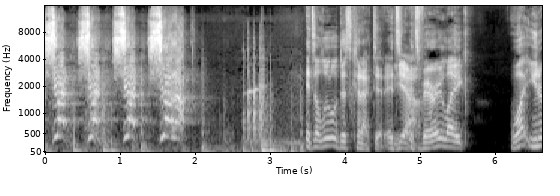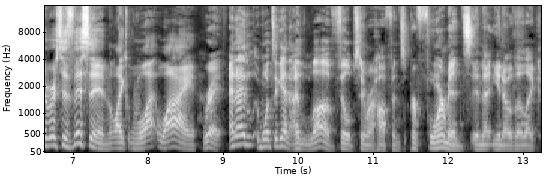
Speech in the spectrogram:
shut, shut, shut, shut up! it's a little disconnected. It's Yeah. it's very like, what universe is this in? Like, what? Why? Right. And I once again I love Philip Seymour Hoffman's performance in that, you know, the like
